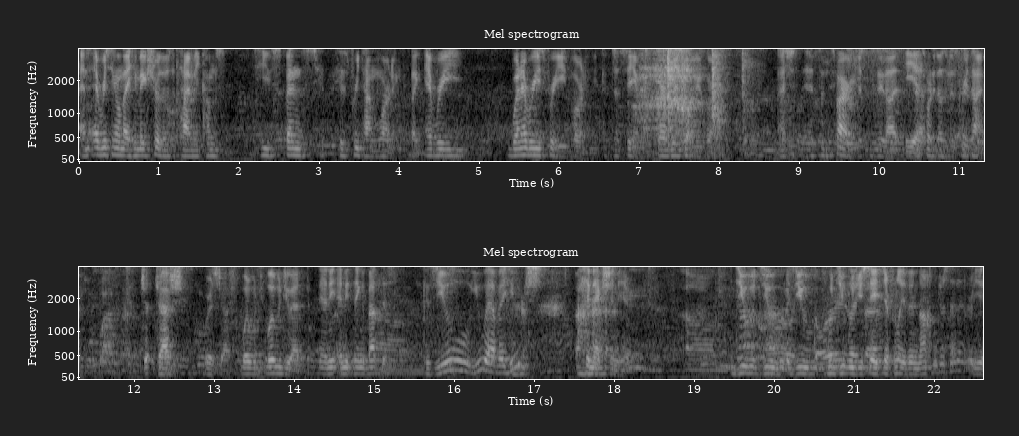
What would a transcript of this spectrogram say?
And every single night he makes sure there's a time he comes, he spends his free time learning. Like every, whenever he's free, he's learning. You can just see him wherever he's going, he's learning. And it's just it's inspiring just to see that. Yeah. That's what he does in his free time. J- Josh, where's Josh? What would, what would you add? Any anything about this? Because you you have a huge connection here. Um, do you do you, do you would you would you say it differently than Nachum just said it, or you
